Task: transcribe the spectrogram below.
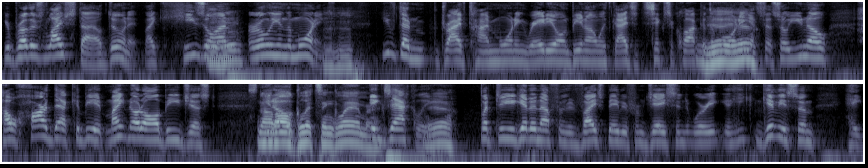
your brother's lifestyle doing it? Like he's on Mm-hmm. early in the mornings. You've done drive time morning radio and being on with guys at six o'clock in the morning yeah. and stuff. So you know how hard that could be. It might not all be just. It's not know, all glitz and glamour. Exactly. Yeah. But do you get enough of advice maybe from Jason where he, he can give you some, hey,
